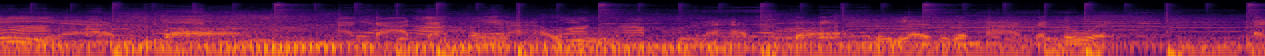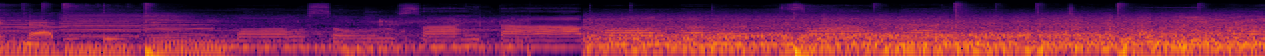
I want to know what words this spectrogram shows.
ที่นะครับก็อากาศยังคงหนาวอยู่นะครับ ก็ดูแลสุขภาพกันด้วยนะครับมองส่งสายตามองหา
